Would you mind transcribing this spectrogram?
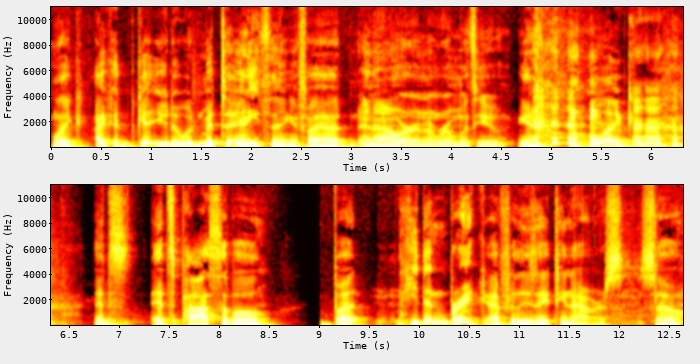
Like, I could get you to admit to anything if I had an hour in a room with you. You know? like Uh-huh. it's it's possible, but he didn't break after these eighteen hours. So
